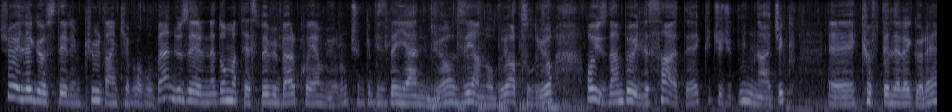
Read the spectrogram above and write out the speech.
Şöyle göstereyim kürdan kebabı. Ben üzerine domates ve biber koyamıyorum. Çünkü bizde yenmiyor. Ziyan oluyor, atılıyor. O yüzden böyle sade, küçücük, minnacık e, köftelere göre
